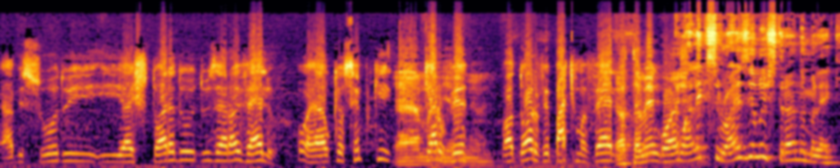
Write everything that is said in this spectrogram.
É absurdo e, e a história do, dos heróis velhos. Pô, é o que eu sempre que, é, quero ver. Mesmo. Eu adoro ver Batman velho. Eu também gosto. O Alex Royce ilustrando, moleque.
